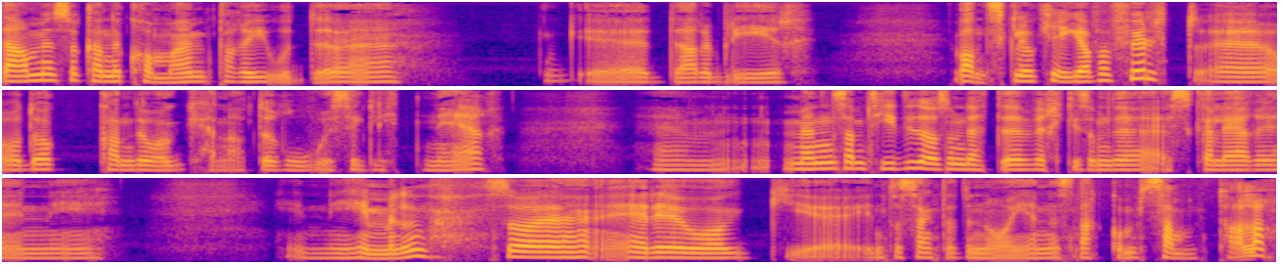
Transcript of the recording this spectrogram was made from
Dermed så kan det komme en periode eh, der det blir vanskelig å krige for fullt, eh, og da kan det òg hende at det roer seg litt ned. Men samtidig da som dette virker som det eskalerer inn i inn i himmelen, så er det jo òg eh, interessant at det nå igjen er snakk om samtaler.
